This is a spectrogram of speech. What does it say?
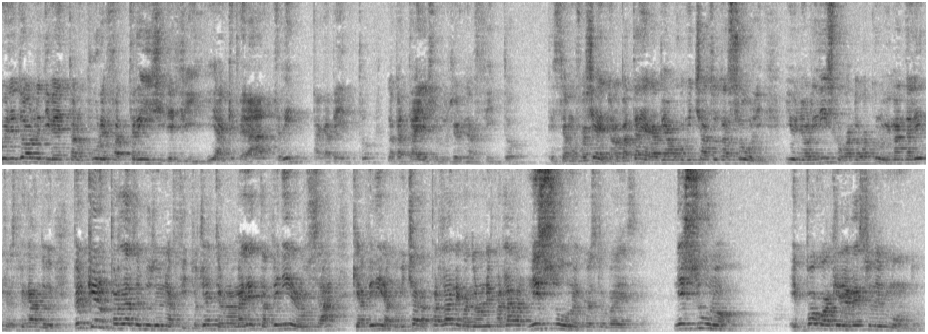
Dove le donne diventano pure fattrici dei figli, anche per altri, pagamento, la battaglia sull'utero in affitto che stiamo facendo, una battaglia che abbiamo cominciato da soli. Io inorridisco quando qualcuno mi manda lettere spiegando perché non parlate dell'utero in affitto. Gente non ha mai letto Avvenire, non sa che Avvenire ha cominciato a parlarne quando non ne parlava nessuno in questo paese. Nessuno! E poco anche nel resto del mondo.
